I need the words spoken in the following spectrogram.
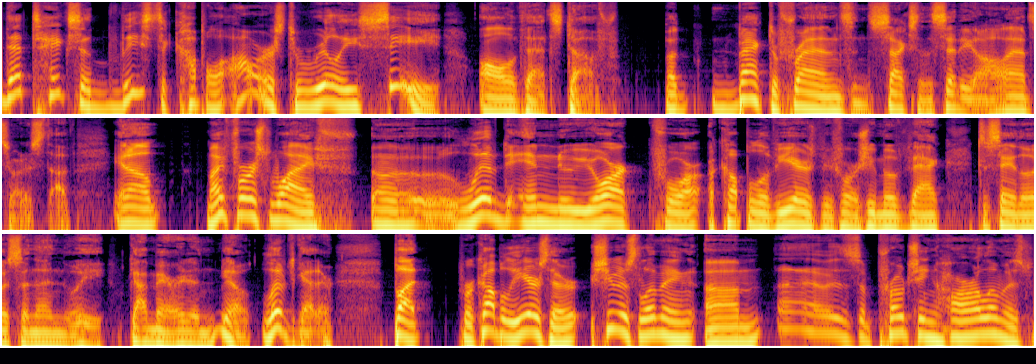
That takes at least a couple hours to really see all of that stuff. But back to friends and Sex and the City, all that sort of stuff. You know, my first wife uh, lived in New York for a couple of years before she moved back to St. Louis, and then we got married and you know lived together. But for a couple of years there, she was living. Um, uh, was approaching Harlem, is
